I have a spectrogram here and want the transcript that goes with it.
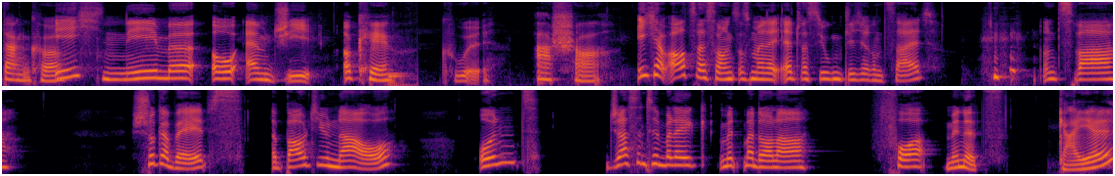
Danke. Ich nehme OMG. Okay. Cool. Asha. Ich habe auch zwei Songs aus meiner etwas jugendlicheren Zeit. Und zwar Sugar Babes, About You Now und Justin Timberlake mit Madonna, Four Minutes. Geil.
